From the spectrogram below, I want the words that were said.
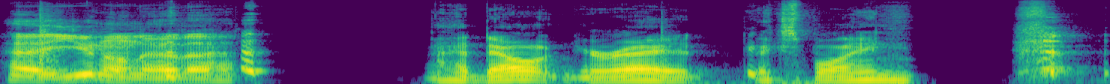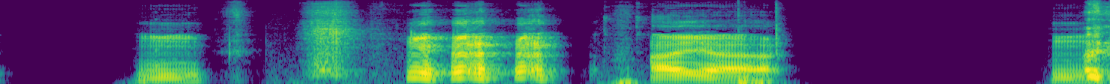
hey, you don't know that. I don't. You're right. Explain. I uh. that's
